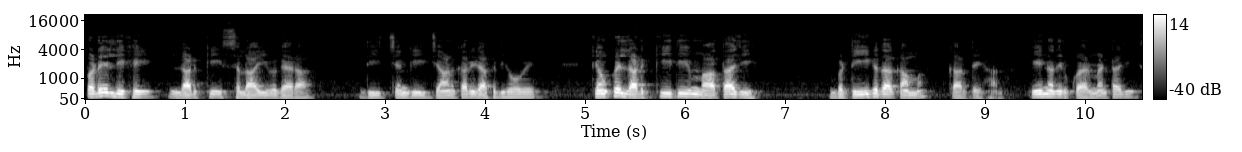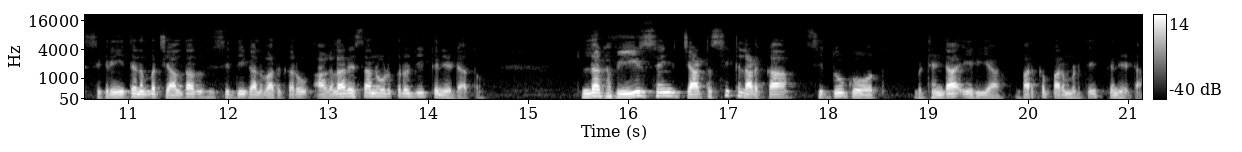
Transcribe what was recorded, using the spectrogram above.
ਪੜ੍ਹੇ ਲਿਖੇ ਲੜਕੀ ਸਿਲਾਈ ਵਗੈਰਾ ਦੀ ਚੰਗੀ ਜਾਣਕਾਰੀ ਰੱਖਦੀ ਹੋਵੇ। ਕਿਉਂਕਿ ਲੜਕੀ ਦੀ ਮਾਤਾ ਜੀ ਬੁਟੀਕ ਦਾ ਕੰਮ ਕਰਦੇ ਹਨ। ਇਹਨਾਂ ਦੀ ਰਿਕੁਆਇਰਮੈਂਟ ਆ ਜੀ। ਸਕਰੀਨ ਤੇ ਨੰਬਰ ਚੱਲਦਾ, ਤੁਸੀਂ ਸਿੱਧੀ ਗੱਲਬਾਤ ਕਰੋ। ਅਗਲਾ ਰਿਸ਼ਤਾ ਨੋਟ ਕਰੋ ਜੀ ਕੈਨੇਡਾ ਤੋਂ। ਲਖਵੀਰ ਸਿੰਘ ਜੱਟ ਸਿੱਖ ਲੜਕਾ, ਸਿੱਧੂ ਗੋਤ, ਬਠਿੰਡਾ ਏਰੀਆ ਵਰਕ ਪਰਮਿਟ ਤੇ Canada.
